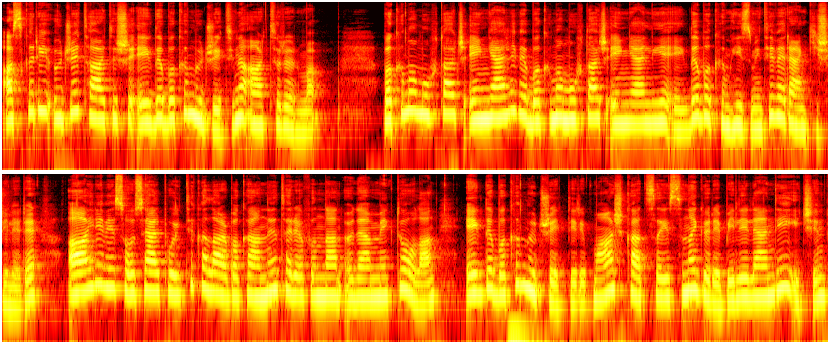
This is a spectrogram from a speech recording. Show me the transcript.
Asgari ücret artışı evde bakım ücretini artırır mı? Bakıma muhtaç engelli ve bakıma muhtaç engelliye evde bakım hizmeti veren kişilere Aile ve Sosyal Politikalar Bakanlığı tarafından ödenmekte olan evde bakım ücretleri maaş katsayısına göre belirlendiği için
